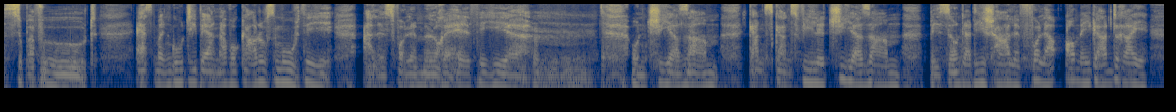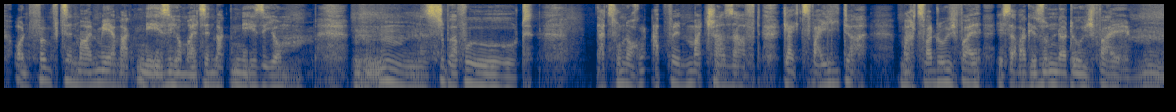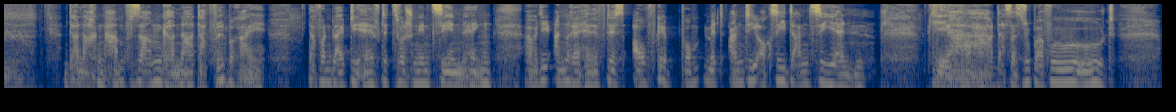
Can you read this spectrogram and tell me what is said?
Superfood. Erstmal ein Gucci Bären Avocado Smoothie. Alles volle Möhre healthy hier. Mm. Und Chiasamen. Ganz, ganz viele Chiasamen. Bis unter die Schale voller Omega 3 und 15 mal mehr Magnesium als in Magnesium. Mm, Superfood. Dazu noch ein Apfel-Matcha-Saft, gleich zwei Liter. Macht zwar Durchfall, ist aber gesunder Durchfall. Mm. Danach ein Hanfsamen-Granatapfelbrei. Davon bleibt die Hälfte zwischen den Zähnen hängen, aber die andere Hälfte ist aufgepumpt mit Antioxidantien. Ja, das ist Superfood.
